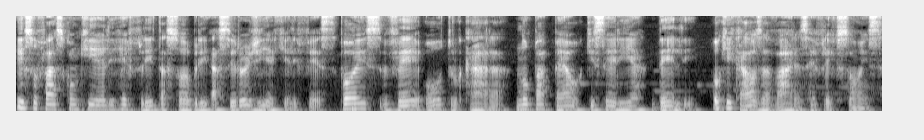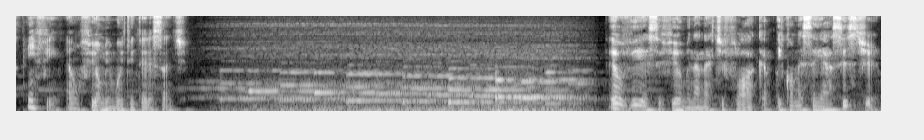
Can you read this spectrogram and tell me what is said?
Isso faz com que ele reflita sobre a cirurgia que ele fez, pois vê outro cara no papel que seria dele, o que causa várias reflexões. Enfim, é um filme muito interessante. Eu vi esse filme na Netflix e comecei a assistir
